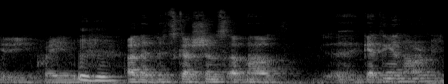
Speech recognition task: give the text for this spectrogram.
Ukraine, Mhm. are there discussions about uh, getting an army?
